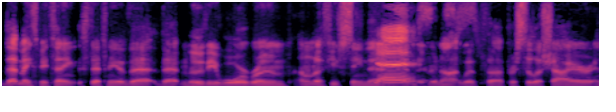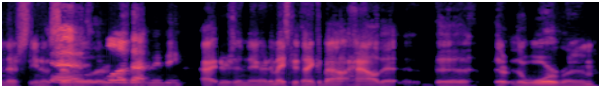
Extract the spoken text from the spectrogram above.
That makes me think, Stephanie, of that that movie War Room. I don't know if you've seen that yes. or not with uh, Priscilla Shirer, and there's you know yes, several other love that movie actors in there, and it makes me think about how that the the, the War Room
